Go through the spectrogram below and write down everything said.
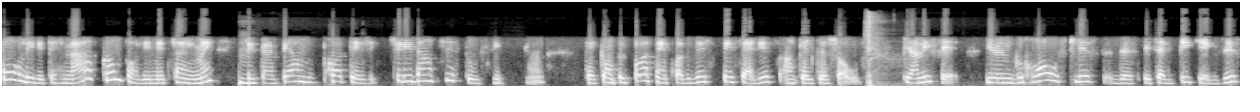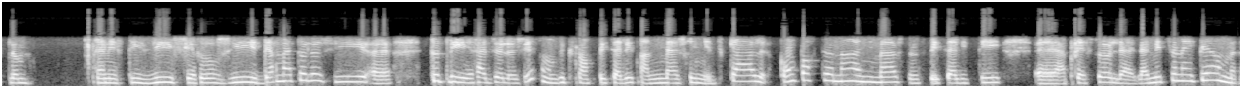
pour les vétérinaires comme pour les médecins humains, hmm. c'est un terme protégé. Chez les dentistes aussi. Hein. Fait qu'on peut pas s'improviser spécialiste en quelque chose. Puis en effet, il y a une grosse liste de spécialités qui existent. Anesthésie, chirurgie, dermatologie, euh, toutes les radiologistes, on dit qu'ils sont spécialistes en imagerie médicale, comportement en image, c'est une spécialité. Euh, après ça, la, la médecine interne,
